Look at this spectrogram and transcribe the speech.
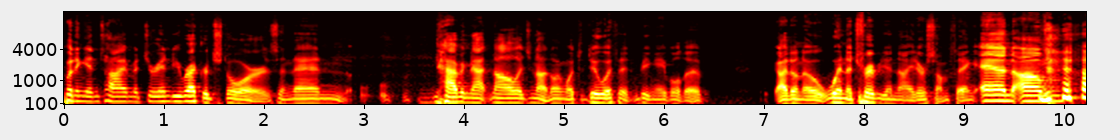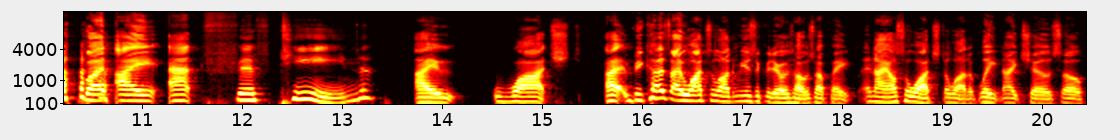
putting in time at your indie record stores, and then having that knowledge, not knowing what to do with it, and being able to. I don't know, win a trivia night or something. And um, but I at 15, I watched I, because I watched a lot of music videos. I was up late, and I also watched a lot of late night shows. So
